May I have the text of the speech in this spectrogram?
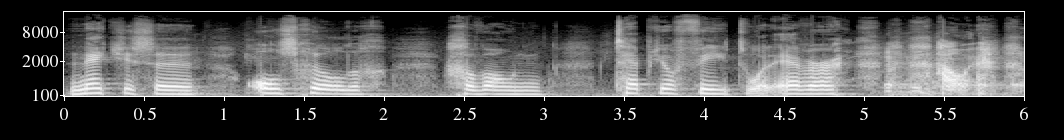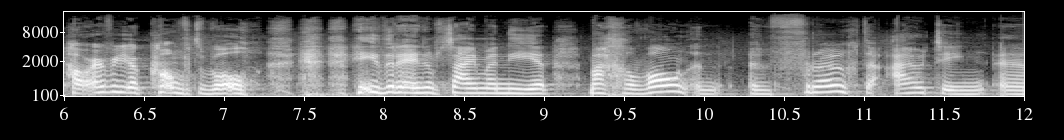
netjes, uh, onschuldig, gewoon tap your feet, whatever. however you're comfortable. Iedereen op zijn manier. Maar gewoon een, een vreugdeuiting uh,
